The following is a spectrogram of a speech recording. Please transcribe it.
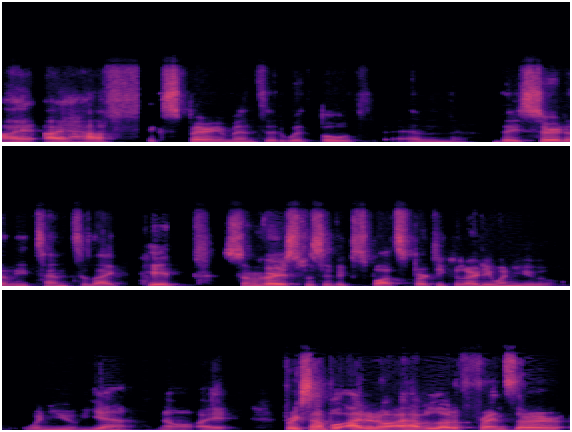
I, I have experimented with both and they certainly tend to like hit some very specific spots, particularly when you when you yeah, no, I for example, I don't know, I have a lot of friends that are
